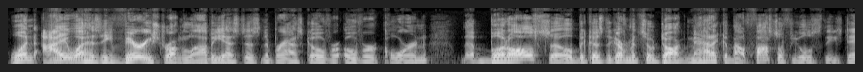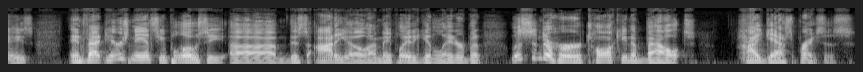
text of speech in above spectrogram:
one, Iowa has a very strong lobby, as does Nebraska over over corn, but also because the government's so dogmatic about fossil fuels these days. In fact, here's Nancy Pelosi. Uh, this audio, I may play it again later, but listen to her talking about high gas prices.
